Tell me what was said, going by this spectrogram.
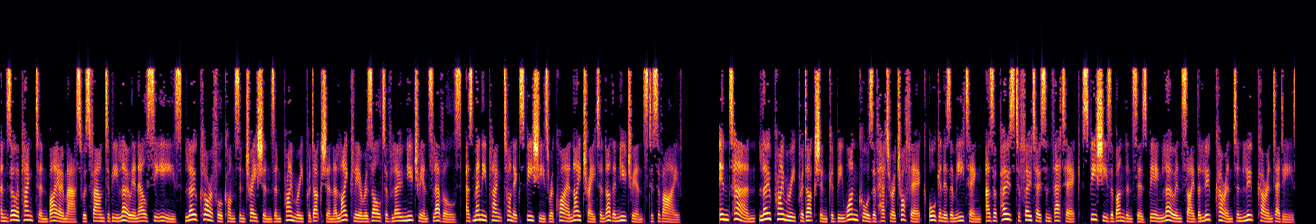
and zooplankton biomass was found to be low in LCEs. Low chlorophyll concentrations and primary production are likely a result of low nutrients levels, as many planktonic species require nitrate and other nutrients to survive. In turn, low primary production could be one cause of heterotrophic organism eating, as opposed to photosynthetic species abundances being low inside the loop current and loop current eddies.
